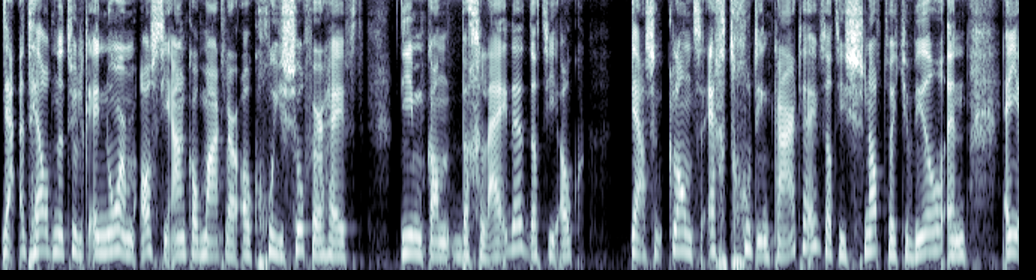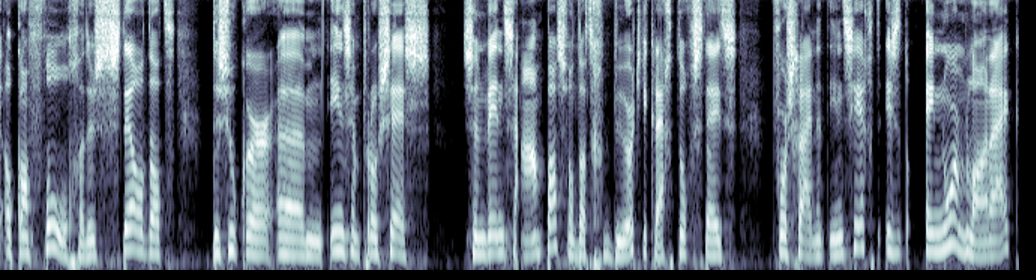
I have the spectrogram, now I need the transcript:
Ja, het helpt natuurlijk enorm als die aankoopmakelaar ook goede software heeft die hem kan begeleiden. Dat hij ook ja, zijn klant echt goed in kaart heeft. Dat hij snapt wat je wil en, en je ook kan volgen. Dus stel dat de zoeker um, in zijn proces zijn wensen aanpast, want dat gebeurt. Je krijgt toch steeds voorschrijdend inzicht. Is het enorm belangrijk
